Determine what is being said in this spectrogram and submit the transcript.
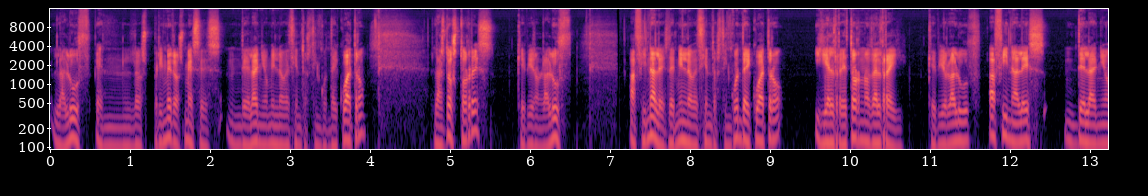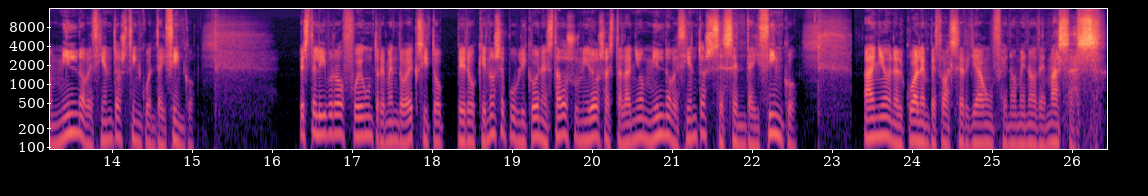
la luz en los primeros meses del año 1954, Las dos torres, que vieron la luz a finales de 1954, y El Retorno del Rey, que vio la luz a finales del año 1955. Este libro fue un tremendo éxito, pero que no se publicó en Estados Unidos hasta el año 1965, año en el cual empezó a ser ya un fenómeno de masas.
